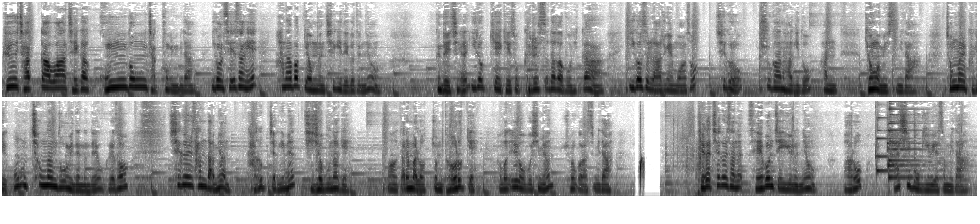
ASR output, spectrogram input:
그 작가와 제가 공동 작품입니다. 이건 세상에 하나밖에 없는 책이 되거든요. 근데 제가 이렇게 계속 글을 쓰다가 보니까 이것을 나중에 모아서 책으로 출간하기도 한 경험이 있습니다. 정말 그게 엄청난 도움이 됐는데요. 그래서 책을 산다면 가급적이면 지저분하게 어, 다른 말로 좀 더럽게 한번 읽어보시면 좋을 것 같습니다. 제가 책을 사는 세 번째 이유는요. 바로 다시 보기 위해서입니다.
